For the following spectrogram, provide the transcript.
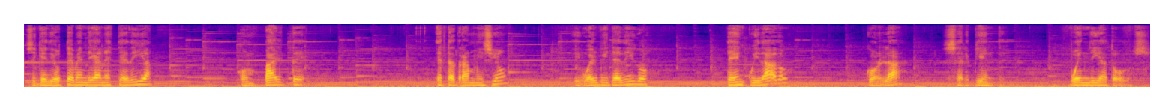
Así que Dios te bendiga en este día. Comparte esta transmisión. Y vuelvo y te digo, ten cuidado con la serpiente. Buen día a todos.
